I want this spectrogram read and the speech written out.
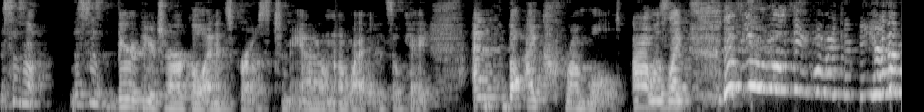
this isn't, this is very patriarchal and it's gross to me. I don't know why it's okay. And, but I crumbled. I was like, if you don't think women can be here, then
